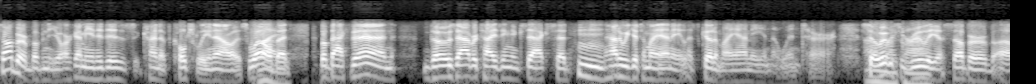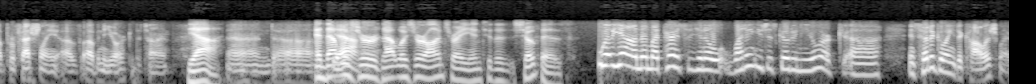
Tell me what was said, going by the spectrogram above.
suburb of New York. I mean, it is kind of culturally now as well, Right. but but back then, those advertising execs said, "Hmm, how do we get to Miami? Let's go to Miami in the winter." So Oh, it was God. really a suburb uh, professionally of of New York at the time, yeah. and uh, And that yeah. was your that was your entree into the showbiz. Well, yeah, and then my parents said, you know, why don't you just go to New York uh instead of going to college? My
